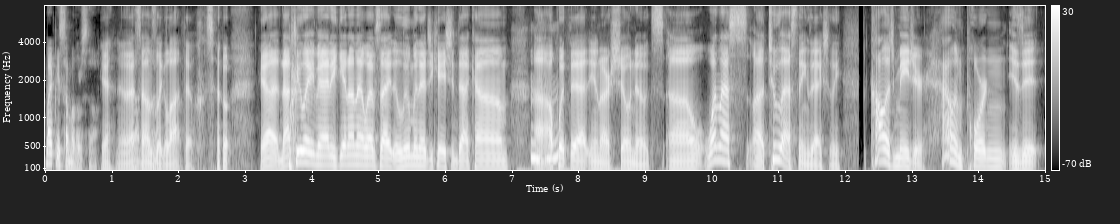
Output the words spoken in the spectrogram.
might be some other stuff. Yeah, no, that sounds like a lot though. So, yeah, not too late, Maddie. Get on that website, ilumineducation.com. Mm-hmm. Uh, I'll mm-hmm. put that in our show notes. Uh, one last, uh, two last things actually. College major. How important is it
